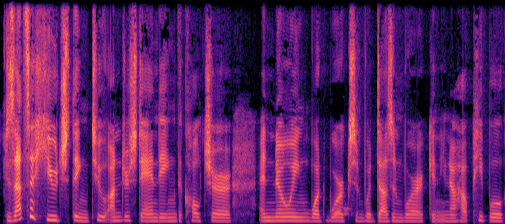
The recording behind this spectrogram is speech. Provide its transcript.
because that's a huge thing too, understanding the culture and knowing what works and what doesn't work, and you know how people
